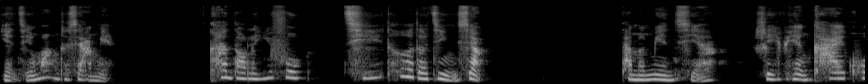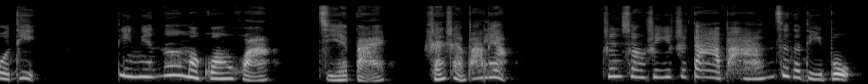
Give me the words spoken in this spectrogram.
眼睛望着下面，看到了一幅奇特的景象。他们面前。是一片开阔地，地面那么光滑、洁白、闪闪发亮，真像是一只大盘子的底部。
